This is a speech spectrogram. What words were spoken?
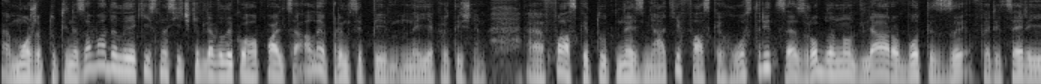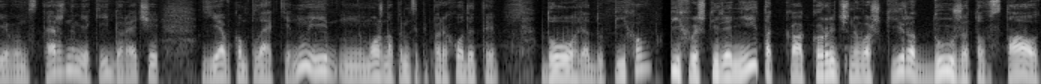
Е, Може б тут і не завадили якісь насічки для великого пальця, але в принципі не є критичним. Е, Фаски тут не зняті, фаски гострі. Це зроблено для роботи з феріцерієвим стержнем, який, до речі, є в комплекті. Ну і можна, в принципі, переходити до огляду піхов. Піхви шкіряні, така коричнева шкіра, дуже товста. От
